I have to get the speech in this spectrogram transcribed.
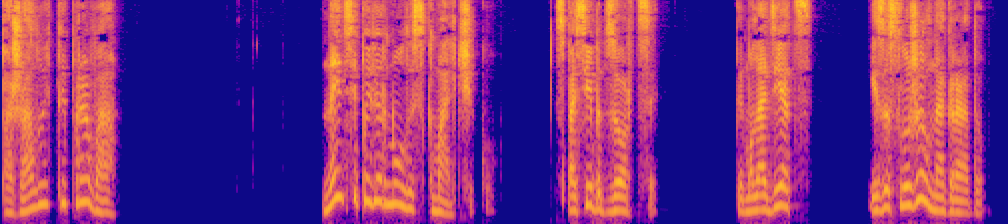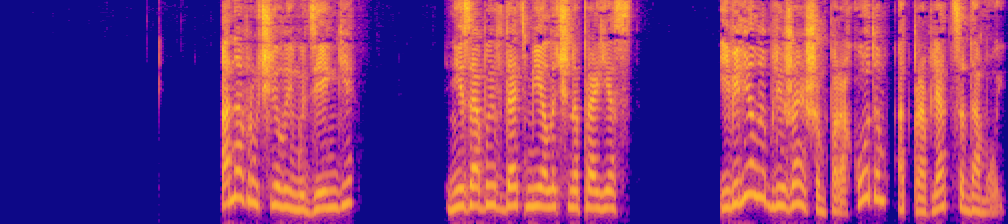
«Пожалуй, ты права». Нэнси повернулась к мальчику. «Спасибо, Дзорцы. Ты молодец и заслужил награду». Она вручила ему деньги, не забыв дать мелочь на проезд, и велела ближайшим пароходом отправляться домой.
